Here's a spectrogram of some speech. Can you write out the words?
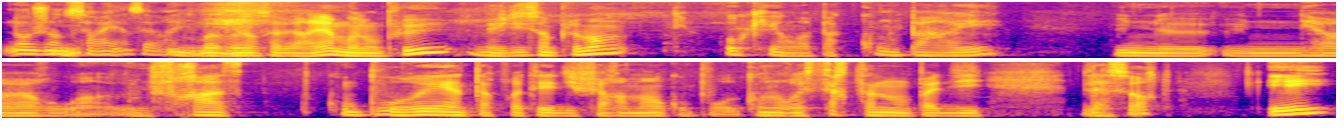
Non, je n'en sais rien, c'est vrai. vous n'en savez rien, moi non plus. Mais je dis simplement, ok, on ne va pas comparer une, une erreur ou une phrase qu'on pourrait interpréter différemment, qu'on n'aurait certainement pas dit de la sorte, et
